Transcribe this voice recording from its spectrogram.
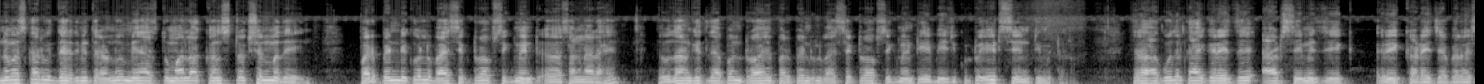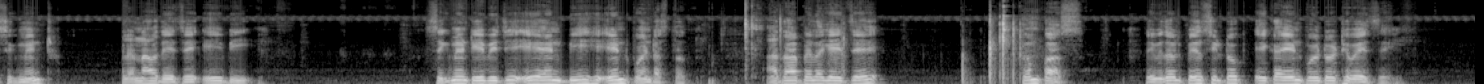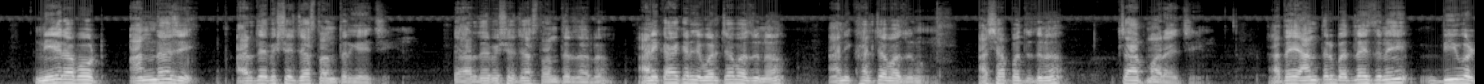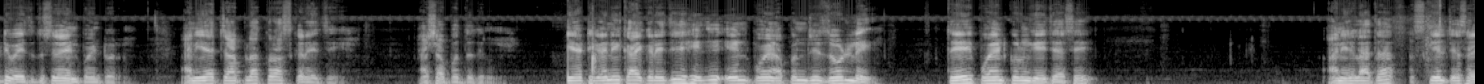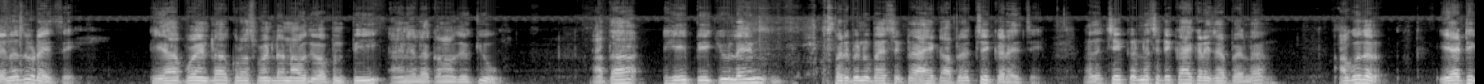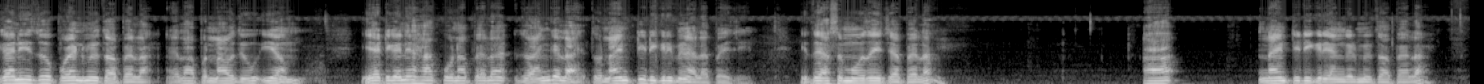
नमस्कार विद्यार्थी मित्रांनो मी आज तुम्हाला कन्स्ट्रक्शनमध्ये परपेंडिक्युलर बायसेक्टर ऑफ सिगमेंट सांगणार आहे. तर उदाहरण घेतले आपण draw a perpendicular bisector of segment A B is equal to eight centimetre तर अगोदर काय करायचे? आठ सेमीची एक रेक काढायची आपल्याला सिगमेंट त्याला नाव द्यायचे ए बी सिगमेंट ए बीचे ए अँड बी हे एंड पॉईंट असतात. आता आपल्याला घ्यायचे कंपास ते विदाउट पेन्सिल टोक एका एंड पॉईंटवर ठेवायचे. नियर अबाउट अंदाजे अर्ध्यापेक्षा जास्त अंतर घ्यायचे. अर्ध्यापेक्षा जास्त अंतर झालं. आणि काय करायचे? वरच्या बाजूनं आणि खालच्या बाजूनं अशा पद्धतीनं चाप मारायची. आता हे अंतर बदलायचं नाही बीवर ठेवायचं दुसऱ्या एंड पॉईंटवर आणि या चापला क्रॉस करायचे अशा पद्धतीनं. या ठिकाणी काय करायचे? हे जे एंड पॉईंट आपण जे जोडले ते पॉईंट करून घ्यायचे असे. आणि ह्याला आता स्केलच्या सहाय्यानं आहे या पॉईंटला क्रॉस पॉईंटला नाव देऊ आपण पी आणि ह्याला नाव देऊ क्यू आता हे P Q line perpendicular bisector आहे का आपल्याला चेक करायचे आता चेक करण्यासाठी काय करायचं आपल्याला? अगोदर या ठिकाणी जो पॉईंट मिळतो आपल्याला याला आपण नाव देऊ यम या ठिकाणी हा कोण आपल्याला जो अँगल आहे तो नाईंटी डिग्री मिळाला पाहिजे. इथे असं मोजायचं आपल्याला. हा नाईंटी डिग्री अँगल मिळतो आपल्याला.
